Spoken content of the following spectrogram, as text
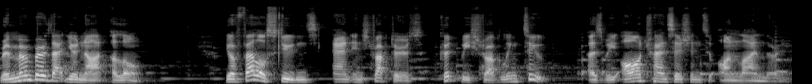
Remember that you're not alone. Your fellow students and instructors could be struggling too, as we all transition to online learning.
